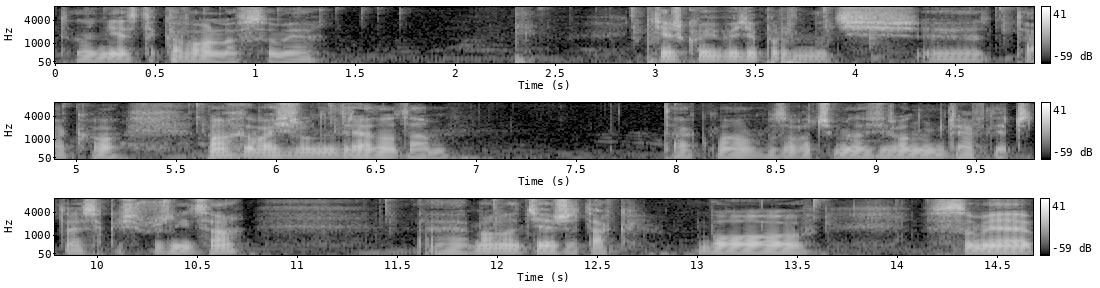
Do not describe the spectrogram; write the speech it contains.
To nie jest taka wolna w sumie. Ciężko mi będzie porównać. Yy, tak, o. Mam chyba zielone drewno tam. Tak, mam. Zobaczymy na zielonym drewnie, czy to jest jakaś różnica. E, mam nadzieję, że tak. Bo w sumie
